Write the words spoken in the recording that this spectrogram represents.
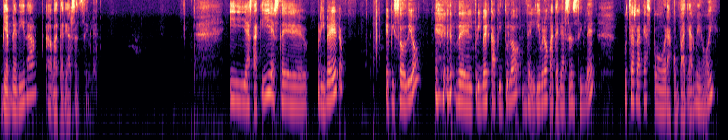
Bienvenida a Material Sensible. Y hasta aquí este primer episodio del primer capítulo del libro Material Sensible. Muchas gracias por acompañarme hoy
